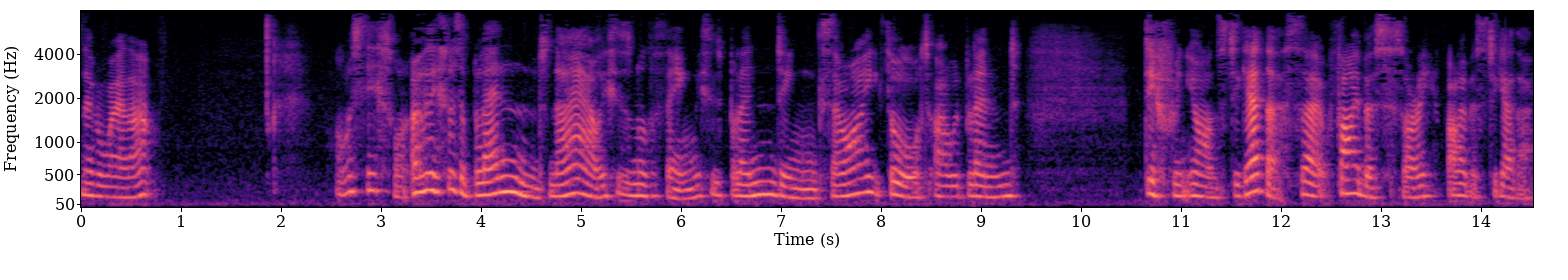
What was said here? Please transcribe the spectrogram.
never wear that what was this one? Oh, this was a blend now. This is another thing. This is blending. So I thought I would blend different yarns together. So fibres, sorry, fibres together.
